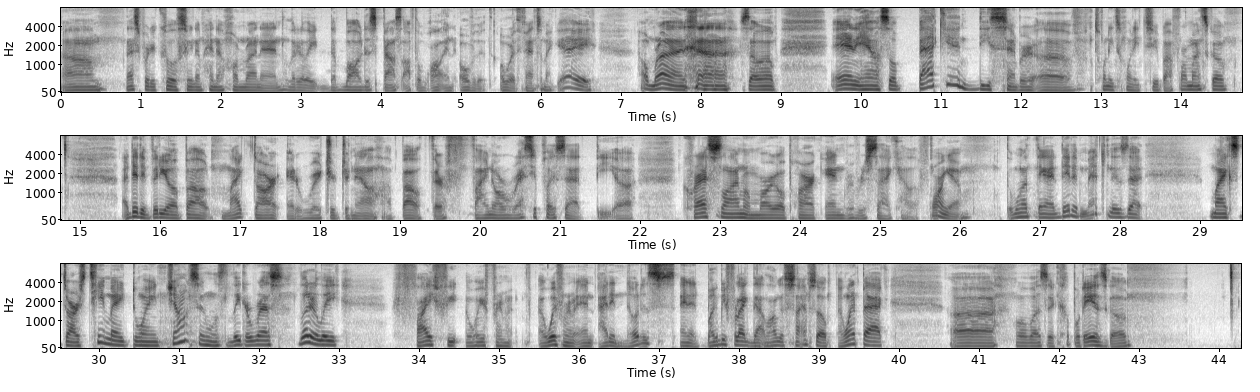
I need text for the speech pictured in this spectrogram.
Um, that's pretty cool seeing him hit a home run and literally the ball just bounced off the wall and over the over the fence. I'm like, hey, home run. so um, anyhow, so back in December of 2022, about four months ago, I did a video about Mike Darr and Richard Janelle about their final resting place at the uh, Crestlawn Memorial Park in Riverside, California. The one thing I didn't mention is that Mike Darr's teammate Duane Johnson was laid to rest literally five feet away from him, away from him, and I didn't notice, and it bugged me for like that longest time. So I went back uh, what was it, a couple days ago,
